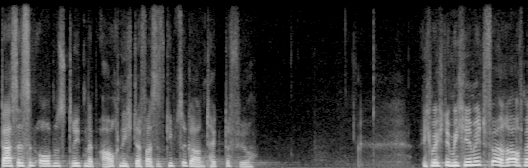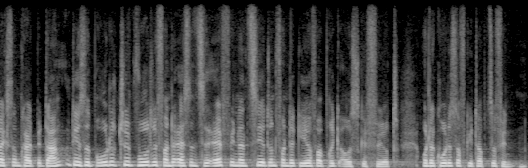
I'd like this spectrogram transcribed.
Das ist in OpenStreetMap auch nicht der Fall. Es gibt sogar einen Tag dafür. Ich möchte mich hiermit für eure Aufmerksamkeit bedanken. Dieser Prototyp wurde von der SNCF finanziert und von der Geofabrik ausgeführt. Und der Code ist auf GitHub zu finden.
